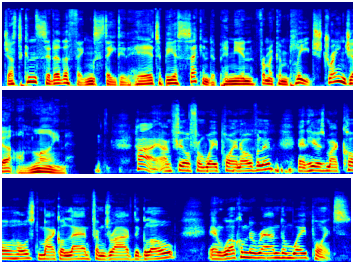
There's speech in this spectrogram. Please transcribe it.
Just consider the things stated here to be a second opinion from a complete stranger online. Hi, I'm Phil from Waypoint Overland, and here's my co host, Michael Ladden from Drive the Globe, and welcome to Random Waypoints.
